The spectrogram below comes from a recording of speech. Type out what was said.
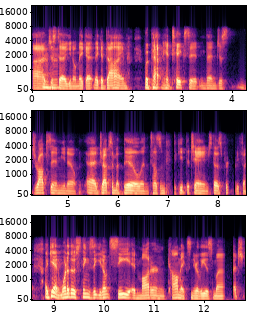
uh, mm-hmm. just to you know make a make a dime. But Batman takes it and then just drops him, you know, uh, drops him a bill and tells him to keep the change. That was pretty fun. Again, one of those things that you don't see in modern comics nearly as much.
